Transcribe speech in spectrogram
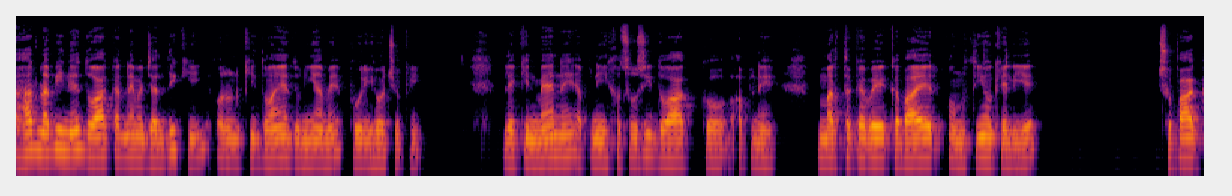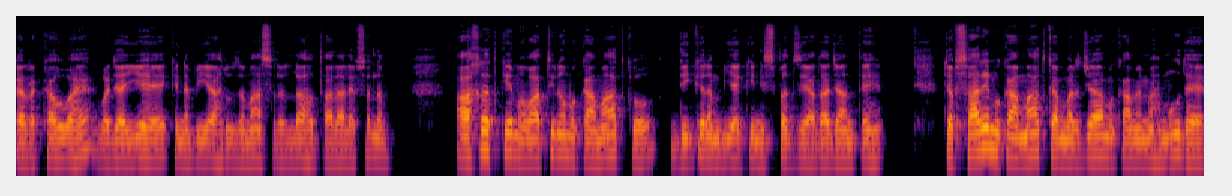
हर नबी ने दुआ करने में जल्दी की और उनकी दुआएँ दुनिया में पूरी हो चुकी। लेकिन मैंने अपनी खसूसी दुआ को अपने मरतकब कबायर उमतियों के लिए छुपा कर रखा हुआ है। वजह यह है कि नबी आहरुजमा अलैहि वसल्लम आखरत के मवातिन मकाम को दीगर अम्बिया की नस्बत ज़्यादा जानते हैं। जब सारे मकाम का मर्जा मकाम महमूद है,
